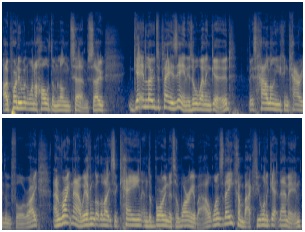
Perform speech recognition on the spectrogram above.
I probably wouldn't want to hold them long term. So getting loads of players in is all well and good, but it's how long you can carry them for, right? And right now, we haven't got the likes of Kane and De Bruyne to worry about. Once they come back, if you want to get them in,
